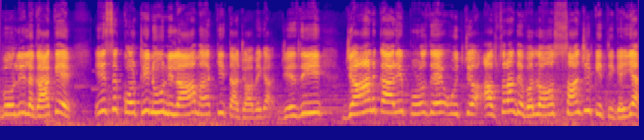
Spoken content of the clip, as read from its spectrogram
ਬੋਲੀ ਲਗਾ ਕੇ ਇਸ ਕੋਠੀ ਨੂੰ ਨਿਲਾਮ ਕੀਤਾ ਜਾਵੇਗਾ ਜਿਸ ਦੀ ਜਾਣਕਾਰੀ ਪੁਲਿਸ ਦੇ ਉੱਚ ਅਫਸਰਾਂ ਦੇ ਵੱਲੋਂ ਸਾਂਝੀ ਕੀਤੀ ਗਈ ਹੈ।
